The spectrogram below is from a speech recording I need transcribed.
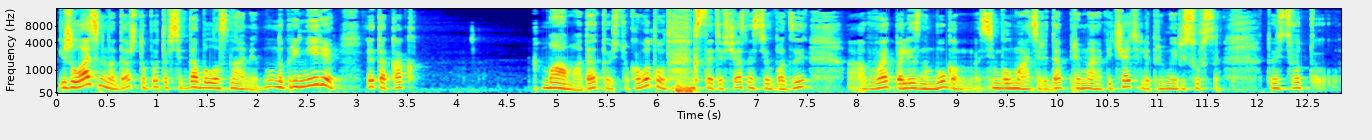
И желательно, да, чтобы это всегда было с нами. Ну, на примере это как мама, да, то есть у кого-то, вот, кстати, в частности, в Бадзи а, бывает полезным богом символ матери, да, прямая печать или прямые ресурсы. То есть вот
